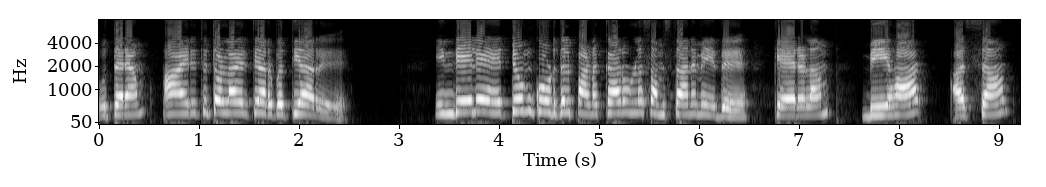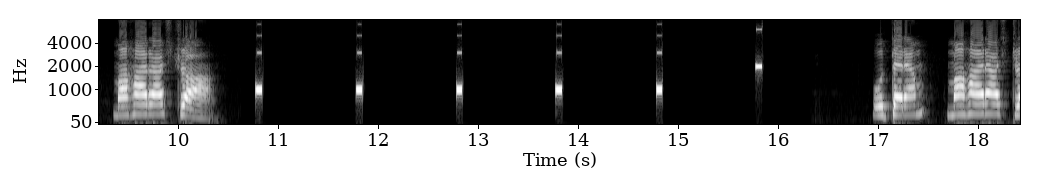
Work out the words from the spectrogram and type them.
ഉത്തരം ആയിരത്തി തൊള്ളായിരത്തി അറുപത്തി ആറ് ഇന്ത്യയിലെ ഏറ്റവും കൂടുതൽ പണക്കാരുള്ള സംസ്ഥാനം ഏത്? കേരളം ബീഹാർ അസം മഹാരാഷ്ട്ര. ഉത്തരം മഹാരാഷ്ട്ര.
